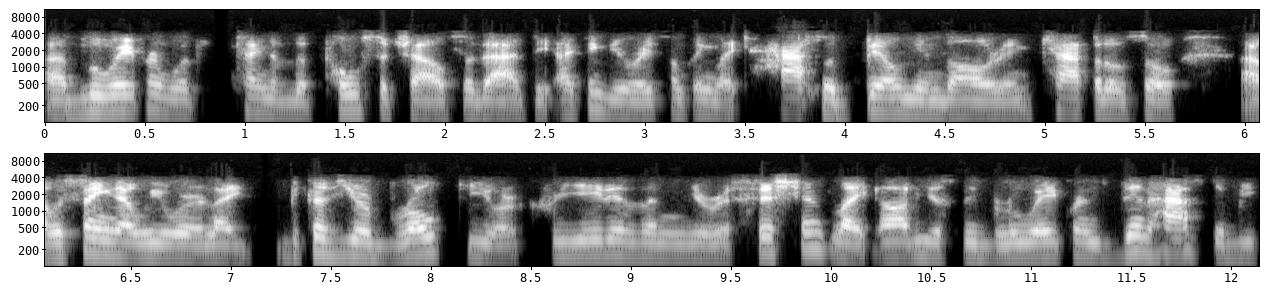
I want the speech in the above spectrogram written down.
uh, Blue Apron was kind of the poster child for that. I think they raised something like half a billion dollar in capital. So I was saying that we were like, because you're broke, you're creative and you're efficient. Like obviously Blue Apron didn't have to be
